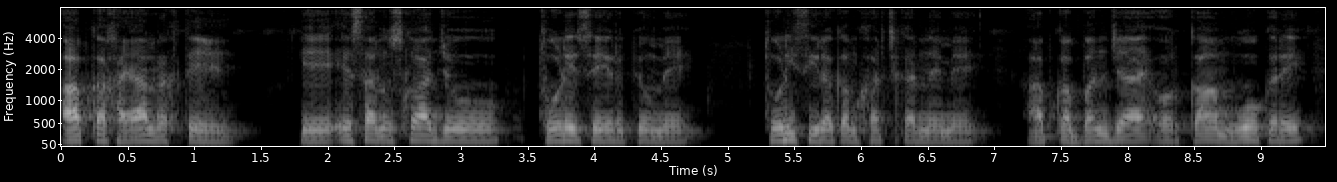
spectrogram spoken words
आपका ख्याल रखते हैं कि ऐसा नुस्खा जो थोड़े से रुपयों में, थोड़ी सी रकम खर्च करने में आपका बन जाए और काम वो करे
